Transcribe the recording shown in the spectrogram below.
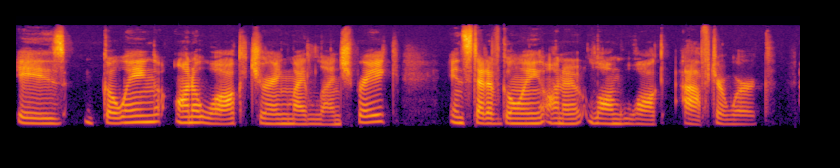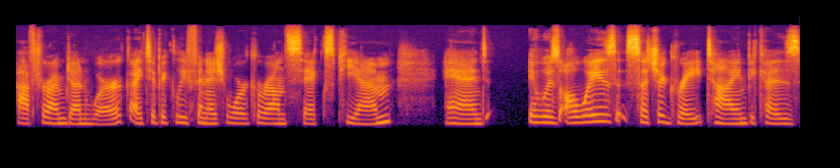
is going on a walk during my lunch break instead of going on a long walk after work. After I'm done work, I typically finish work around 6 p.m. And it was always such a great time because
